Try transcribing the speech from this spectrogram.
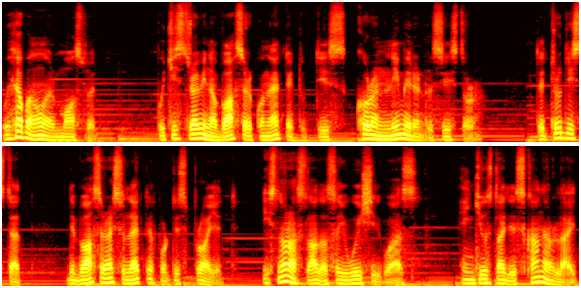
We have another MOSFET, which is driving a buzzer connected to this current limiting resistor. The truth is that the buzzer I selected for this project is not as loud as I wish it was, and used like the scanner light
